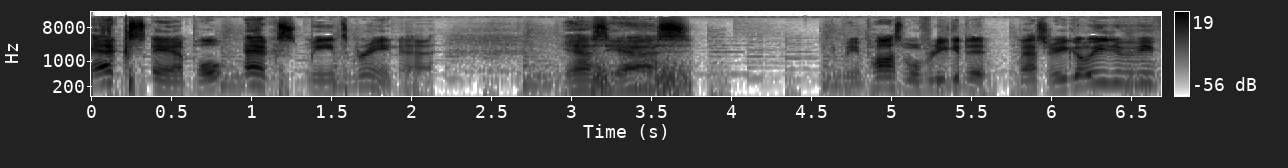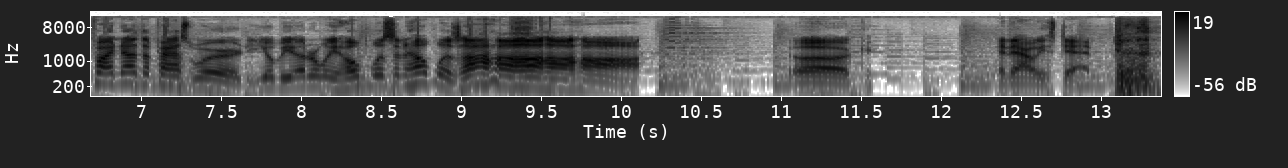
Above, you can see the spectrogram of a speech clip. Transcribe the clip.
X ample, X means green. Uh, Yes, yes. It'll be impossible for you to get Master Hugo even if you find out the password. You'll be utterly hopeless and helpless. Ha ha ha ha ha. Ugh. And now he's dead.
